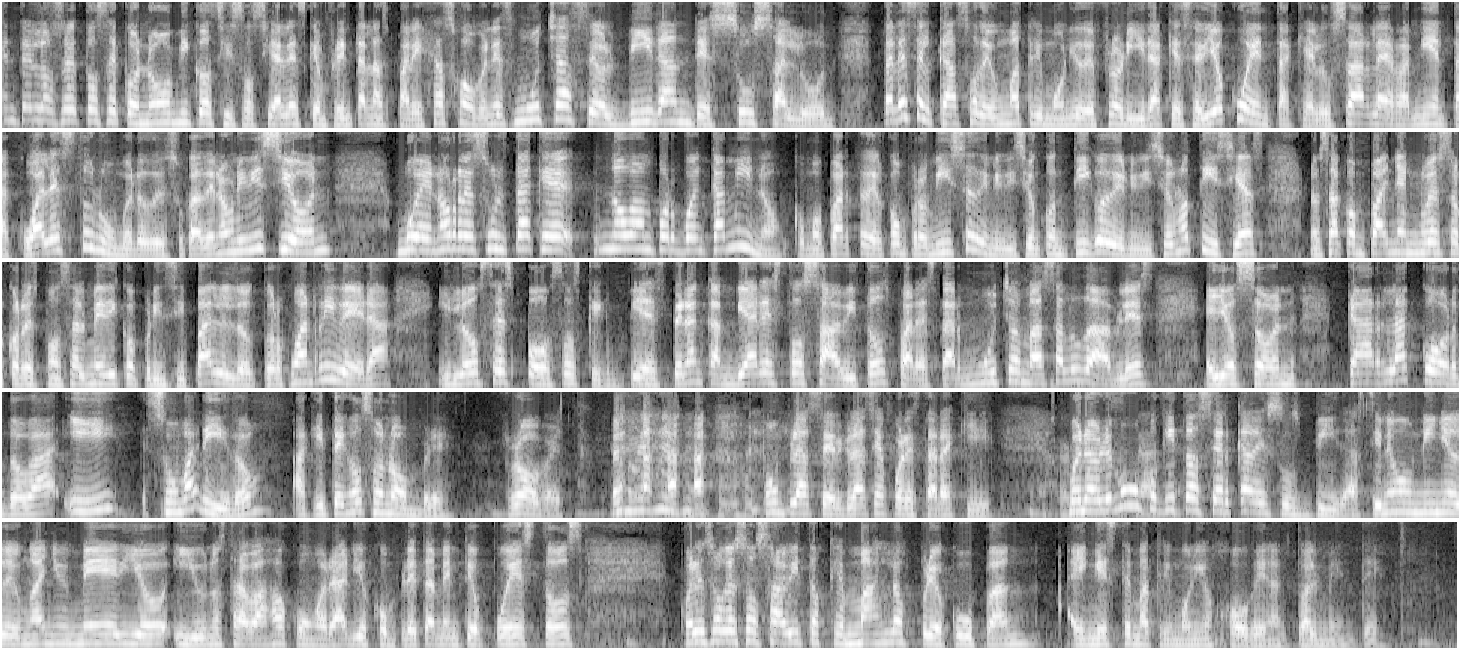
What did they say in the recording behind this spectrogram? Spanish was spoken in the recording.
Entre los retos económicos y sociales que enfrentan las parejas jóvenes, muchas se olvidan de su salud. Tal es el caso de un matrimonio de Florida que se dio cuenta que al usar la herramienta ¿Cuál es tu número? de su cadena Univisión, bueno, resulta que no van por buen camino. Como parte del compromiso de Univisión Contigo de Univisión Noticias, nos acompañan nuestro corresponsal médico principal, el doctor Juan Rivera, y los esposos que esperan cambiar estos hábitos para estar mucho más saludables. Ellos son Carla Córdoba y su marido, aquí tengo su nombre, Robert. un placer, gracias por estar aquí. bueno, hablemos un poquito acerca de sus vidas. Tienen un niño de un año y medio y unos trabajos con horarios completamente opuestos. ¿Cuáles son esos hábitos que más los preocupan en este matrimonio joven actualmente?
